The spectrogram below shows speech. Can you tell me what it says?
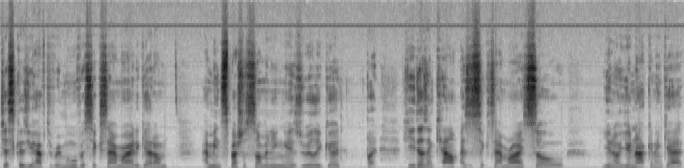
Just because you have to remove a Six Samurai to get him. I mean, special summoning is really good, but he doesn't count as a Six Samurai, so, you know, you're not going to get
